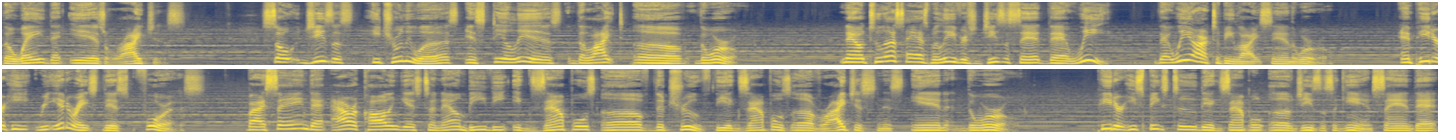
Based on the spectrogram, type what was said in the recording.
the way that is righteous. So, Jesus, he truly was and still is the light of the world. Now, to us as believers, Jesus said that we, that we are to be lights in the world. And Peter, he reiterates this for us by saying that our calling is to now be the examples of the truth, the examples of righteousness in the world. Peter, he speaks to the example of Jesus again, saying that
